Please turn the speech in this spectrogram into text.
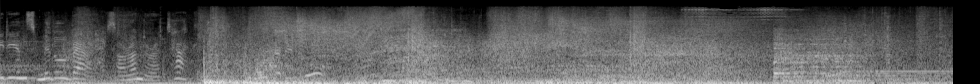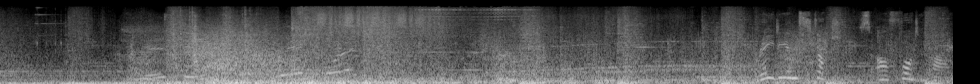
Radiant's middle barracks are under attack. Radiant structures are fortified.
